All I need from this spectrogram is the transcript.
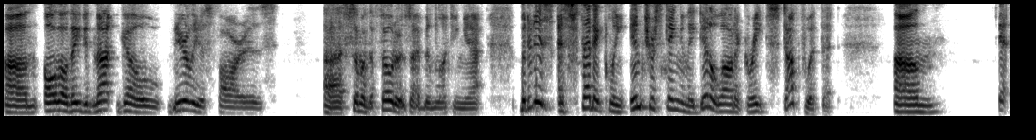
Um, although they did not go nearly as far as uh, some of the photos I've been looking at. But it is aesthetically interesting, and they did a lot of great stuff with it. Um, it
